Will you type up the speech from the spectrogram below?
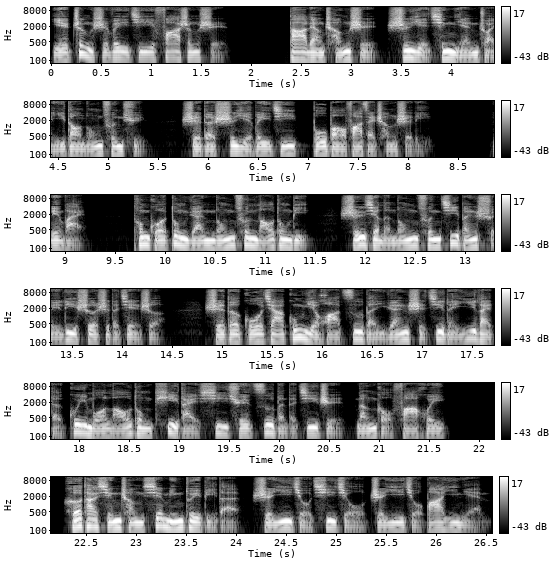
也正是危机发生时，大量城市失业青年转移到农村去，使得失业危机不爆发在城市里。另外，通过动员农村劳动力，实现了农村基本水利设施的建设，使得国家工业化资本原始积累依赖的规模劳动替代稀缺资本的机制能够发挥。和它形成鲜明对比的是1979至1981年。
